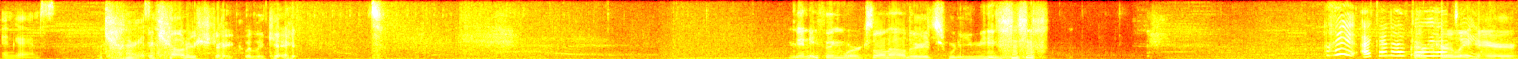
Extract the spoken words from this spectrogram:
in games. Counter Strike with a K. Anything works on Aldrich. What do you mean? I, I kind of have I have curly, curly hair. hair,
